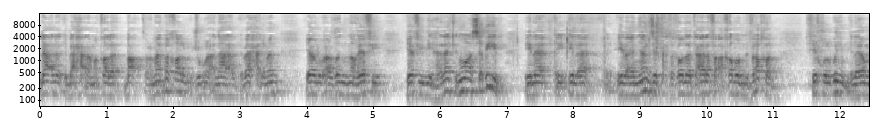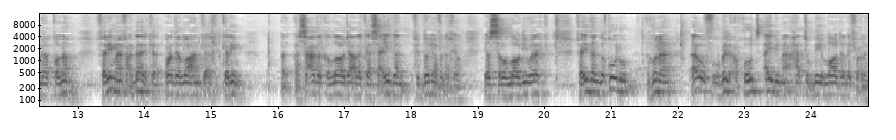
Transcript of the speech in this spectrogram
لا على الإباحة على ما قال بعض العلماء. بل قال الجمهور أنها على الإباحة لمن يغلب على ظن أنه يفي يفي بها. لكن هو سبيل. إلى إلى إلى أن ينزل تحت قوله تعالى فأعقبهم نفاقا في قلوبهم إلى يوم يلقونه فلما يفعل ذلك رضي الله عنك أخي الكريم أسعدك الله وجعلك سعيدا في الدنيا وفي الآخرة. يسر الله لي ولك. فإذا نقول هنا أوفوا بالعقود أي بما أحدتم به الله جل في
